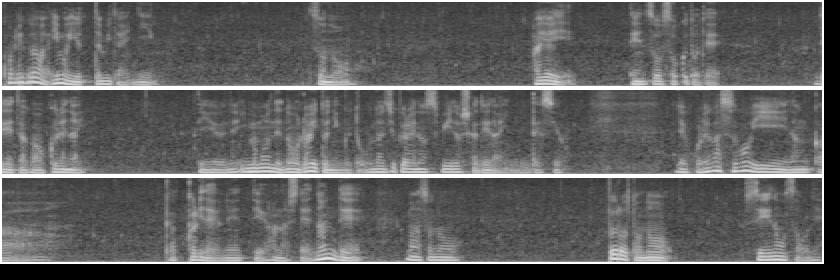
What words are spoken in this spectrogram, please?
これが今言ったみたいに、その、速い転送速度でデータが送れないていうね、今までのライトニングと同じくらいのスピードしか出ないんですよ。で、これがすごいなんか、がっかりだよねっていう話で、なんで、まあその、プロとの性能差をね、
